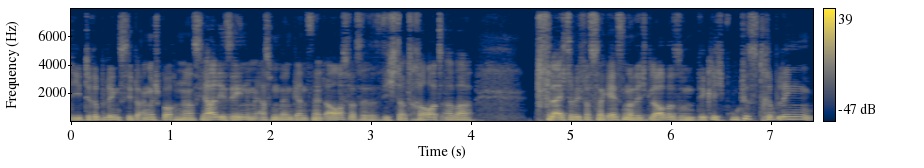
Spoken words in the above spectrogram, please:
die Dribblings, die du angesprochen hast, ja, die sehen im ersten Moment ganz nett aus, was er sich da traut, aber vielleicht habe ich was vergessen, aber ich glaube, so ein wirklich gutes Dribbling,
